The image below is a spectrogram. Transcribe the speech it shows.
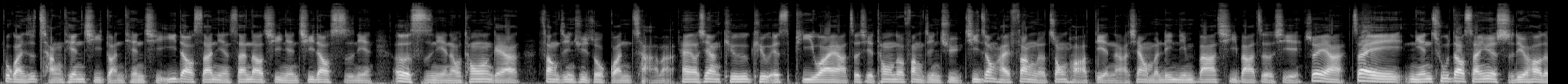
不管是长天期、短天期，一到三年、三到七年、七到十年、二十年，我通通给它放进去做观察嘛，还有像 QQQSPY 啊这些通通都放进去，其中还放了中华电啊，像我们零零八七八这些，所以啊，在年初到三月十六号的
